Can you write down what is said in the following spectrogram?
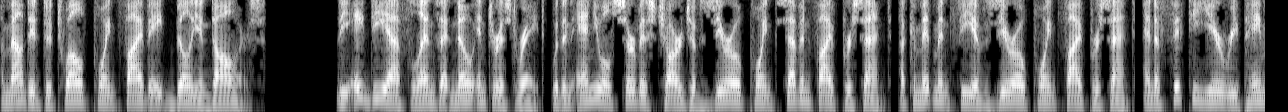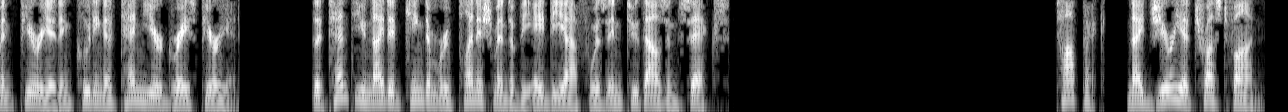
amounted to $12.58 billion. The ADF lends at no interest rate, with an annual service charge of 0.75%, a commitment fee of 0.5%, and a 50-year repayment period including a 10-year grace period. The 10th United Kingdom replenishment of the ADF was in 2006. Nigeria Trust Fund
